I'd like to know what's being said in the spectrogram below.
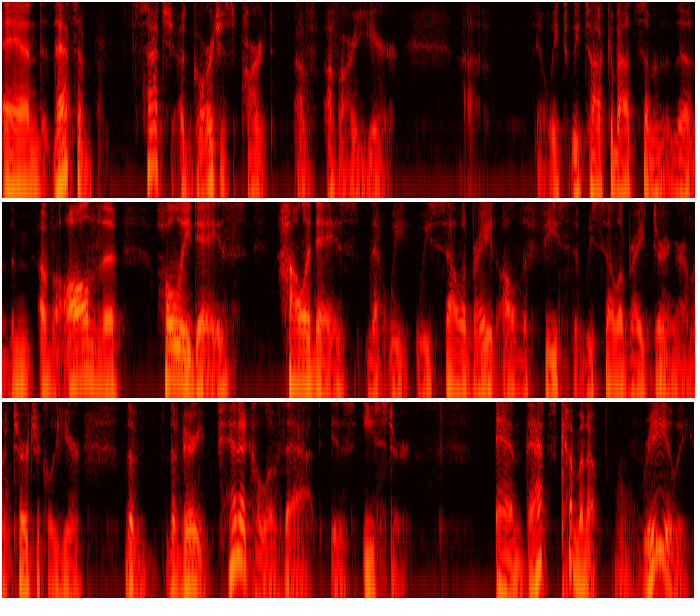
and that's a such a gorgeous part of of our year. Uh, you know, we we talk about some of the, the of all the holy days holidays that we we celebrate, all the feasts that we celebrate during our liturgical year, the the very pinnacle of that is Easter. And that's coming up really,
